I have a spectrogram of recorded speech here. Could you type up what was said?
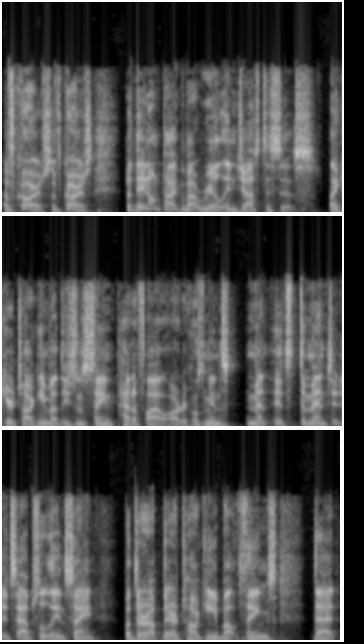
Of course, of course. But they don't talk about real injustices. Like you're talking about these insane pedophile articles. I mean, it's, it's demented. It's absolutely insane. But they're up there talking about things that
